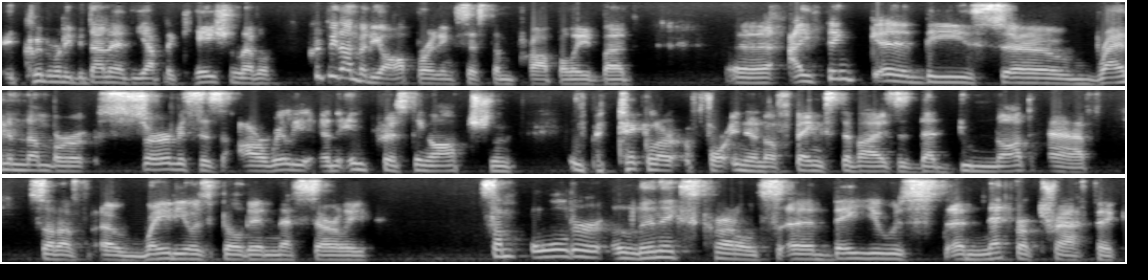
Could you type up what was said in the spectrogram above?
it couldn't really be done at the application level. Could be done by the operating system properly, but uh, I think uh, these uh, random number services are really an interesting option, in particular for Internet of Things devices that do not have sort of uh, radios built in necessarily some older Linux kernels, uh, they use uh, network traffic,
